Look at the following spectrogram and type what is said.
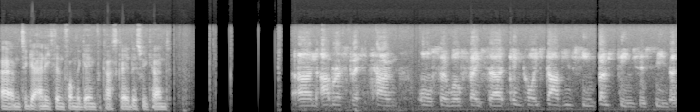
um, to get anything from the game for Cascade this weekend and Aberystwyth Town also will face uh, King College Dav. You've seen both teams this season.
